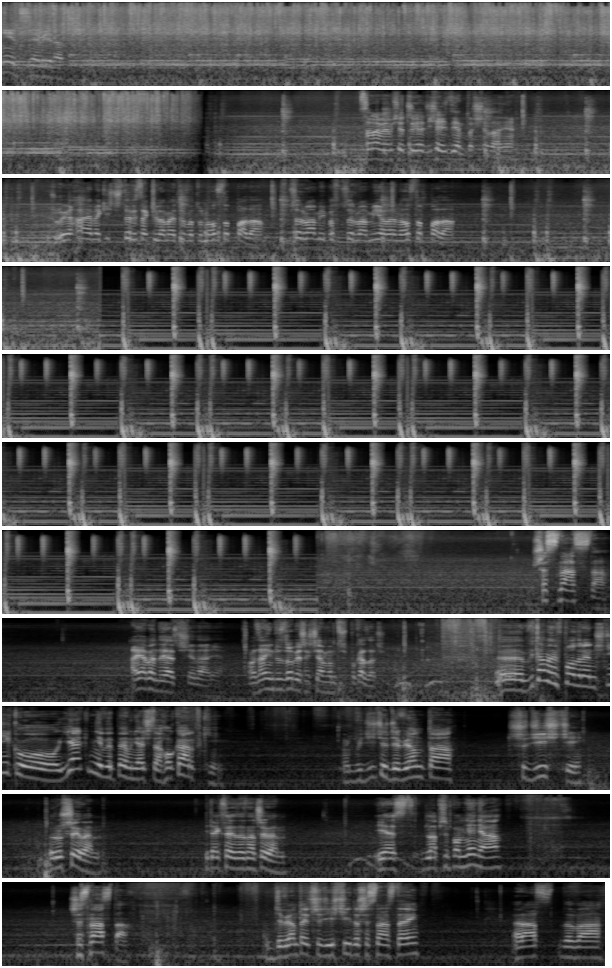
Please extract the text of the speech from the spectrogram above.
Nic nie widać. Zastanawiam się, czy ja dzisiaj zjem to śniadanie. Już ujechałem jakieś 400 km, a tu non stop pada. Z przerwami, bez przerwami, ale non stop pada. Szesnasta. A ja będę jadł śniadanie. Ale zanim to zrobię, jeszcze chciałem wam coś pokazać. E, witamy w podręczniku Jak nie wypełniać tachokartki. Jak widzicie 9.30 Ruszyłem I tak sobie zaznaczyłem Jest dla przypomnienia 16 Od 9.30 do 16 Raz, dwa,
